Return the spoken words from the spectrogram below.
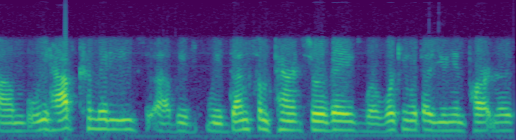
um, we have committees. Uh, we've we've done some parent surveys. We're working with our union partners.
